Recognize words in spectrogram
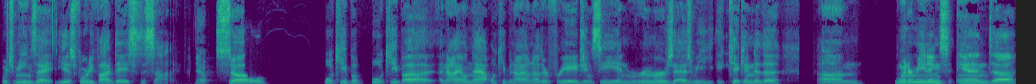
which means that he has 45 days to sign. Yep. so we'll keep a we'll keep uh, an eye on that. We'll keep an eye on other free agency and rumors as we kick into the um winter meetings. And uh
